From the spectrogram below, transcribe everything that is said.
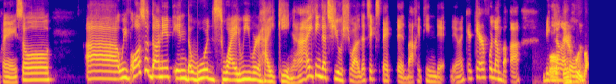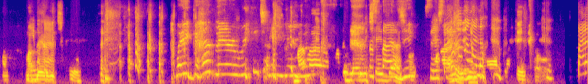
Okay. So, Uh, we've also done it in the woods while we were hiking. Ah. I think that's usual. That's expected. Bakit hindi? Careful lang baka. Oh, Biglang careful. ano. Baka mag-Blair Witch kayo. My God, Blair Witch! Ano? Mama, mag-Blair Witch kayo dyan. Nostalgic. Ano, yung Ano? Para,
